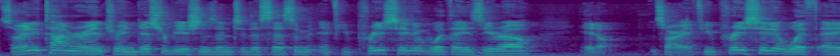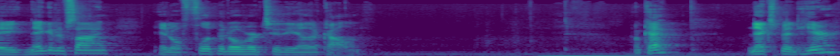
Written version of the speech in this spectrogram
So anytime you're entering distributions into the system, if you precede it with a zero, it'll, sorry, if you precede it with a negative sign, it'll flip it over to the other column. Okay, next bit here,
